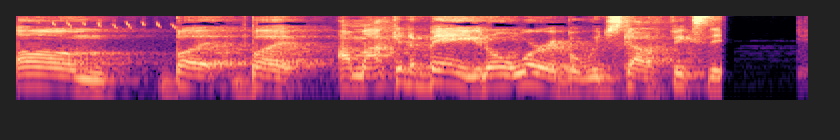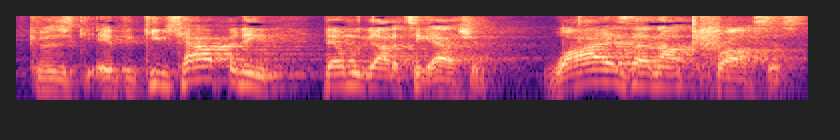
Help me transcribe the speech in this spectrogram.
Um, but but I'm not gonna ban you. Don't worry. But we just gotta fix it because if it keeps happening, then we gotta take action. Why is that not the process?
